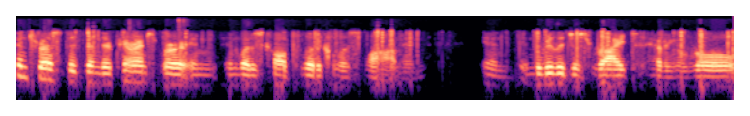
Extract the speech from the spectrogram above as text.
interested than their parents were in, in what is called political Islam and in, in the religious right having a role,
